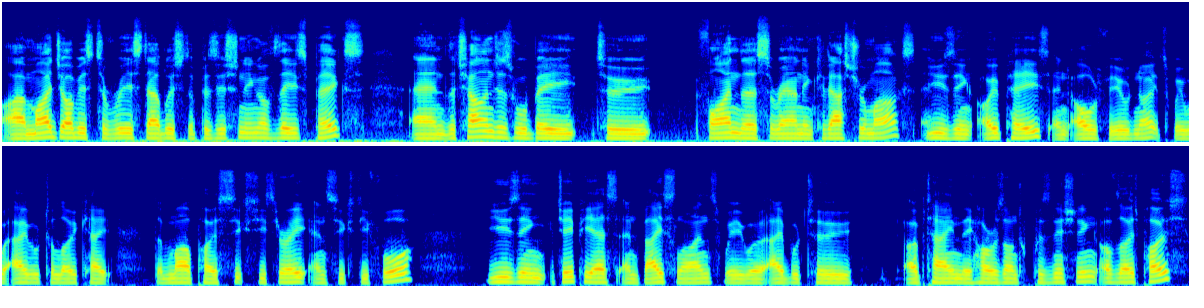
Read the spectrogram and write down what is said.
Uh, my job is to re-establish the positioning of these pegs and the challenges will be to find the surrounding cadastral marks. Using OPs and old field notes we were able to locate the milepost 63 and 64. Using GPS and baselines we were able to obtain the horizontal positioning of those posts.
